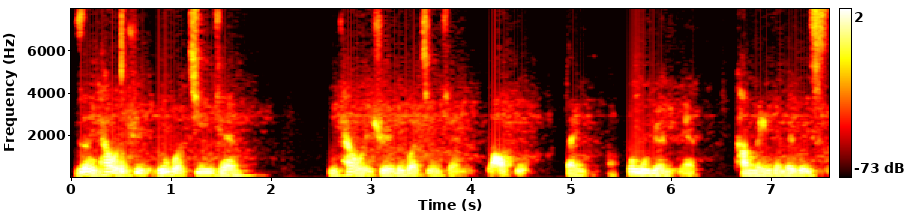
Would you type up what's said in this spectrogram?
只是你看回去，如果今天你看回去，如果今天老虎在动物园里面，它每一天被喂死，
